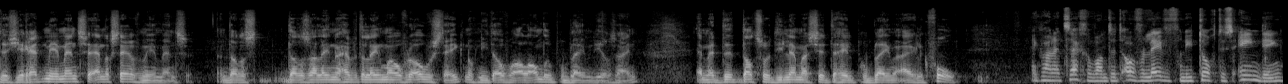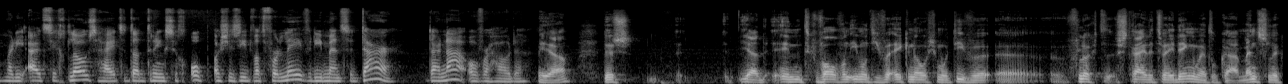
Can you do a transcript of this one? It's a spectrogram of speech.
Dus je redt meer mensen en er sterven meer mensen. En dat is, dat is alleen, dan hebben we het alleen maar over de oversteek, nog niet over alle andere problemen die er zijn. En met dit, dat soort dilemma's zit de hele problemen eigenlijk vol. Ik wou net zeggen, want het overleven van die tocht is één ding... maar die uitzichtloosheid, dat dringt zich op als je ziet wat voor leven die mensen daar, daarna overhouden. Ja, dus ja, in het geval van iemand die voor economische motieven eh, vlucht, strijden twee dingen met elkaar. Menselijk,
